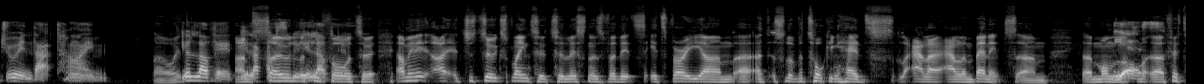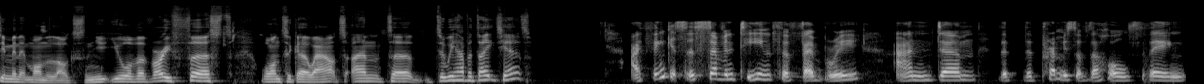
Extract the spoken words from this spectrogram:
during that time Oh, it, You'll love it. I'm so looking forward it. to it. I mean, it, I, just to explain to, to listeners that it's it's very um, sort of a talking heads, Alan Bennett um, monologue, yes. uh, 15 minute monologues, and you, you are the very first one to go out. And uh, do we have a date yet? I think it's the 17th of February, and um, the, the premise of the whole thing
